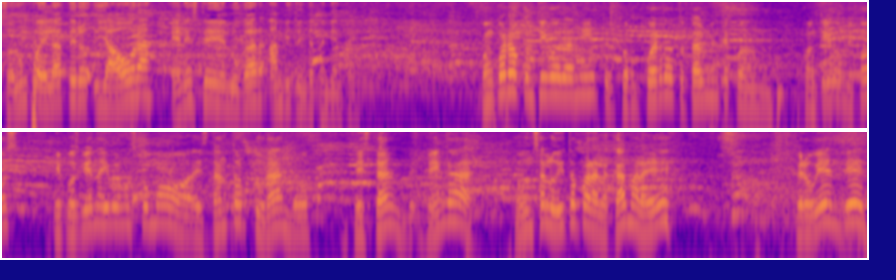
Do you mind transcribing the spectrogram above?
sobre un cuadrilátero y ahora en este lugar ámbito independiente. Concuerdo contigo, Dani, te concuerdo totalmente con, contigo, mijos. Y pues bien, ahí vemos cómo están torturando. Están, venga, un saludito para la cámara, ¿eh? Pero bien, bien,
